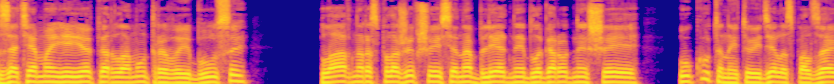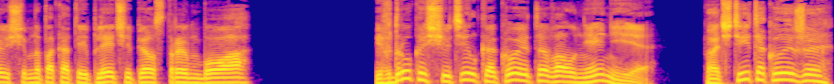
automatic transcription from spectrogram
затем ее перламутровые бусы, плавно расположившиеся на бледной благородной шее, укутанный то и дело сползающим на покатые плечи пестрым боа, и вдруг ощутил какое-то волнение, почти такое же,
